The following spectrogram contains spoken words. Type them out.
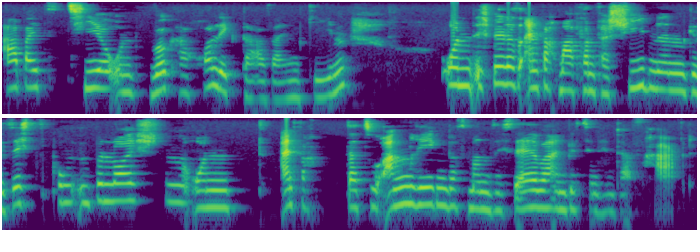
Arbeitstier und Workaholic-Dasein gehen. Und ich will das einfach mal von verschiedenen Gesichtspunkten beleuchten und einfach dazu anregen, dass man sich selber ein bisschen hinterfragt.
